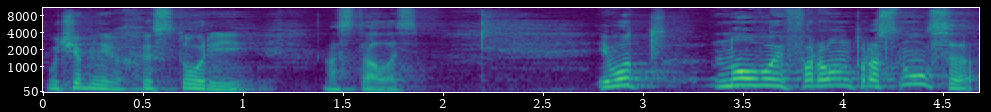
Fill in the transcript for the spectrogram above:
в учебниках истории осталось. И вот новый фараон проснулся,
